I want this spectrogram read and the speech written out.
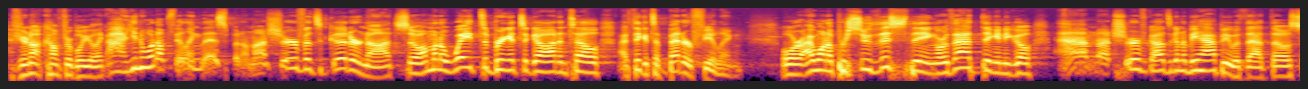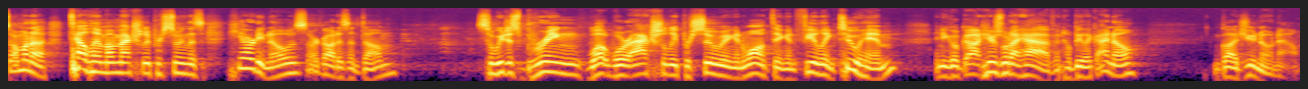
If you're not comfortable, you're like, ah, you know what, I'm feeling this, but I'm not sure if it's good or not. So I'm going to wait to bring it to God until I think it's a better feeling or I want to pursue this thing or that thing. And you go, I'm not sure if God's going to be happy with that though. So I'm going to tell him I'm actually pursuing this. He already knows our God isn't dumb. So we just bring what we're actually pursuing and wanting and feeling to him. And you go, God, here's what I have. And he'll be like, I know. I'm glad you know now.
